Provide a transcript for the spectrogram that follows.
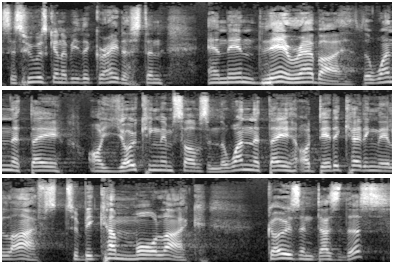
It says, Who was going to be the greatest? And, and then their rabbi, the one that they are yoking themselves in, the one that they are dedicating their lives to become more like, goes and does this.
